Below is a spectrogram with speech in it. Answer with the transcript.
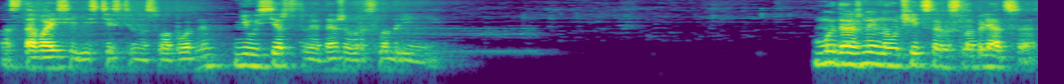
Оставайся естественно свободным, не усердствуя даже в расслаблении. Мы должны научиться расслабляться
